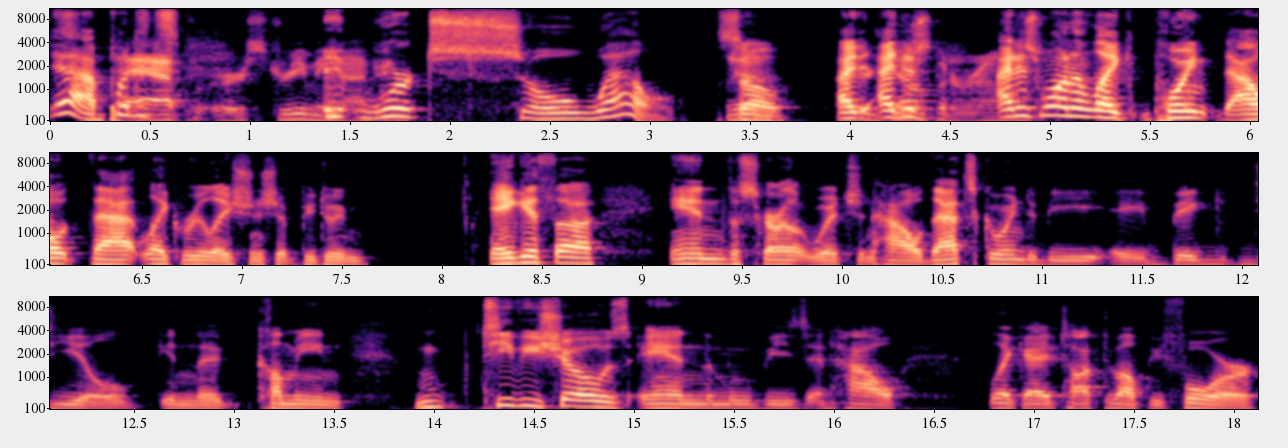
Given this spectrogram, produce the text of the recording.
yeah, but it's app or streaming it option. works so well. So Yeah, I, I just around. I just want to like point out that like relationship between Agatha and the Scarlet Witch and how that's going to be a big deal in the coming TV shows and the movies and how like I talked about before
